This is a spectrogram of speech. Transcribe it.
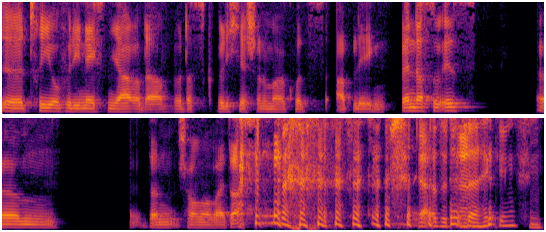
äh, Trio für die nächsten Jahre da. Nur das will ich hier schon mal kurz ablegen. Wenn das so ist, ähm, dann schauen wir weiter. ja, also Dieter Hecking. Hm.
